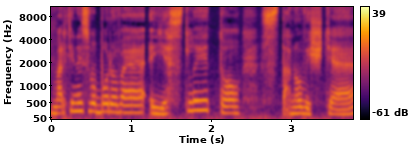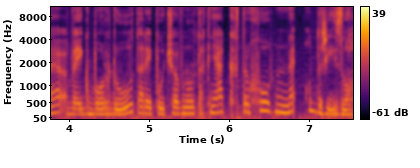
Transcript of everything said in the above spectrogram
Martiny Svobodové, jestli to stanoviště wakeboardu, tady půjčovnu, tak nějak trochu neodřízlo.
